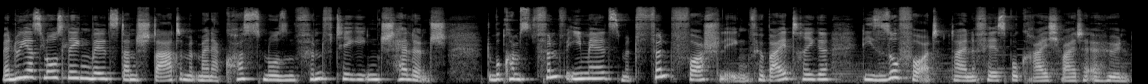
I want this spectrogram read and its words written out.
Wenn du jetzt loslegen willst, dann starte mit meiner kostenlosen fünftägigen Challenge. Du bekommst fünf E-Mails mit fünf Vorschlägen für Beiträge, die sofort deine Facebook-Reichweite erhöhen.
